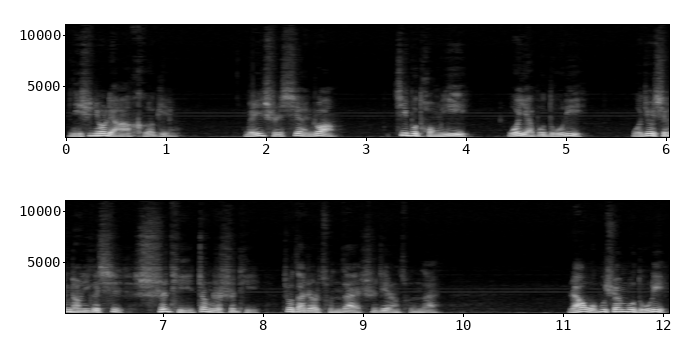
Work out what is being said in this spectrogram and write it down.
你寻求两岸和平，维持现状，既不统一，我也不独立，我就形成一个实实体政治实体，就在这儿存在，世界上存在。然后我不宣布独立，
